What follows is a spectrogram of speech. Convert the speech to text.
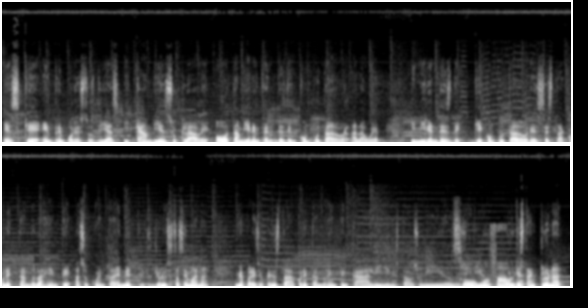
es que entren por estos días y cambien su clave o también entren desde un computador a la web y miren desde qué computadores se está conectando la gente a su cuenta de Netflix. Yo lo hice esta semana y me pareció que se estaba conectando gente en Cali, en Estados Unidos. ¿Cómo, Faura? Porque están clona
